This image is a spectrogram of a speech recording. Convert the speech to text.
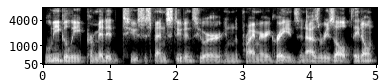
legally permitted to suspend students who are in the primary grades, and as a result, they don't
